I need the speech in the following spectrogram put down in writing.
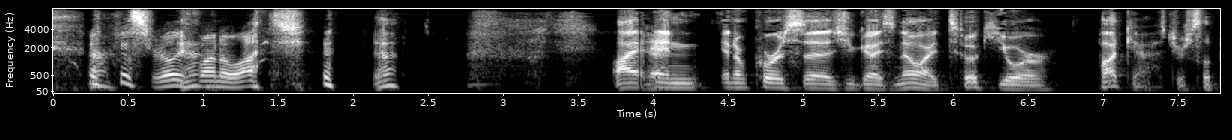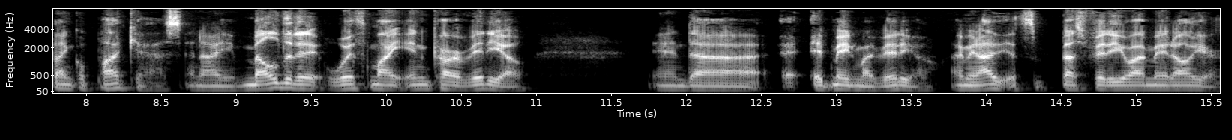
it was really Yeah. fun to watch. Yeah. I Yeah. and and of course, as you guys know, I took your podcast, your Slip Angle podcast, and I melded it with my in-car video, and uh, it- it made my video. I mean, I, it's the best video I made all year.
